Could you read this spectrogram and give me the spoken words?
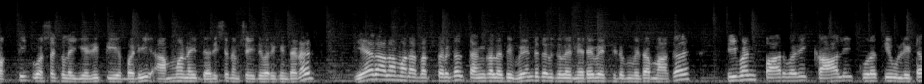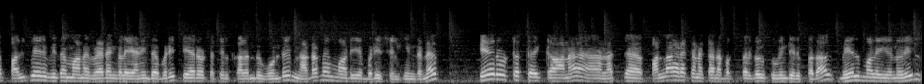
பக்தி கோஷங்களை எழுப்பியபடி அம்மனை தரிசனம் செய்து வருகின்றனர். ஏராளமான பக்தர்கள் தங்களது வேண்டுதல்களை நிறைவேற்றிடும் விதமாக சிவன் பார்வதி காளி குரத்தி உள்ளிட்ட பல்வேறு விதமான வேடங்களை அணிந்தபடி தேரோட்டத்தில் கலந்து கொண்டு நடனமாடியபடி செல்கின்றனர். தேரோட்டத்திற்கான பல்லாயிரக்கணக்கான பக்தர்கள் குவிந்திருப்பதால் மேல்மலையனூரில்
